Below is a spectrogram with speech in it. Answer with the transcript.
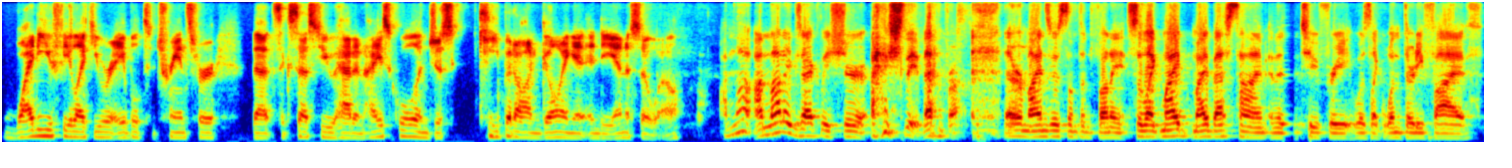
why do you feel like you were able to transfer that success you had in high school and just keep it on going at Indiana so well? I'm not. I'm not exactly sure. Actually, that that reminds me of something funny. So, like my my best time in the two free was like 135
